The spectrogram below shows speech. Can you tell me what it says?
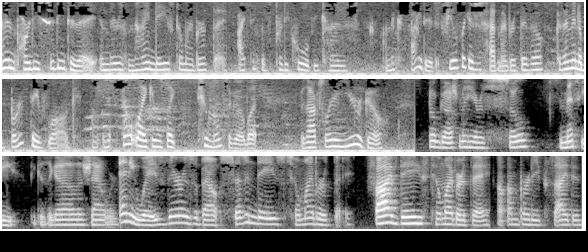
I'm in Party City today and there's nine days till my birthday. I think that's pretty cool because I'm excited. It feels like I just had my birthday though because I made a birthday vlog and it felt like it was like two months ago, but it was actually a year ago. Oh gosh, my hair is so messy because I got out of the shower. Anyways, there is about seven days till my birthday. Five days till my birthday. I I'm pretty excited.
